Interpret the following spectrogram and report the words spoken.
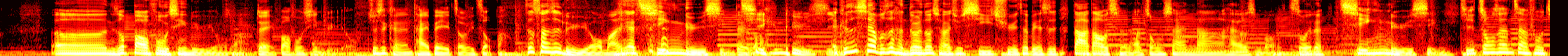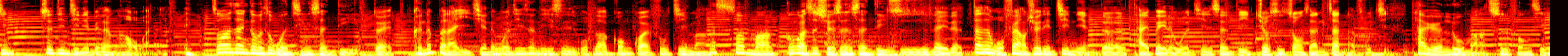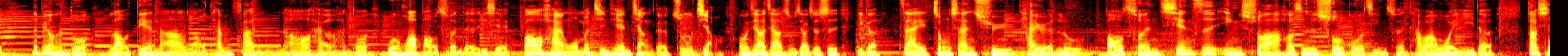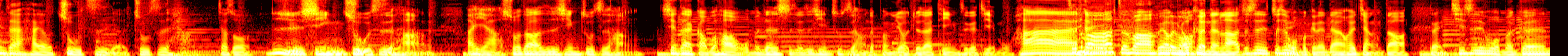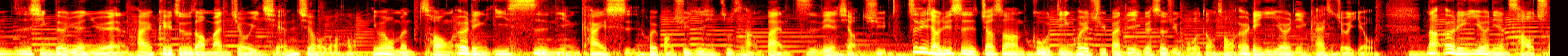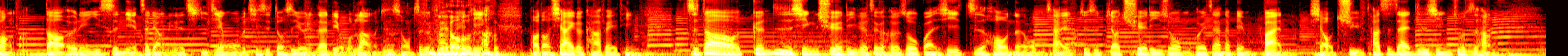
呃，你说报复性旅游吧？对，报复性旅游就是可能台北走一走吧，这算是旅游吗？应该轻旅行对吧？轻旅行。可是现在不是很多人都喜欢去西区，特别是大道城啊、中山啊，还有什么所谓的轻旅行？其实中山站附近最近几年变得很好玩哎，中山站根本是文青圣地。对，可能本来以前的文青圣地是我不知道公馆附近吗？那算吗？公馆是学生圣地之类的，但是我非常确定近年的台北的文青圣地就是中山站那附近，太原路嘛。赤峰街那边有很多老店啊、老摊贩，然后还有很多文化保存的一些，包含我们今天讲的主角。我们今天要讲的主角就是一个在中山区太原路保存签字印刷，号称是硕果仅存、台湾唯一的，到现在还有注字的注字行，叫做日新注字行。哎呀，说到日新注字行。现在搞不好我们认识的日新铸字行的朋友就在听这个节目，嗨，真的吗？真的吗？没有，有可能啦，就是就是我们可能大家会讲到，对，其实我们跟日新的渊源还可以追溯到蛮久以前，很久了哈，因为我们从二零一四年开始会跑去日新铸字行办自恋小聚，自恋小聚是 Just One 固定会举办的一个社群活动，从二零一二年开始就有，那二零一二年草创嘛，到二零一四年这两年的期间，我们其实都是有点在流浪，就是从这个咖啡厅跑到。下一个咖啡厅，直到跟日新确立了这个合作关系之后呢，我们才就是比较确立说我们会在那边办小聚。它是在日新铸字行。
